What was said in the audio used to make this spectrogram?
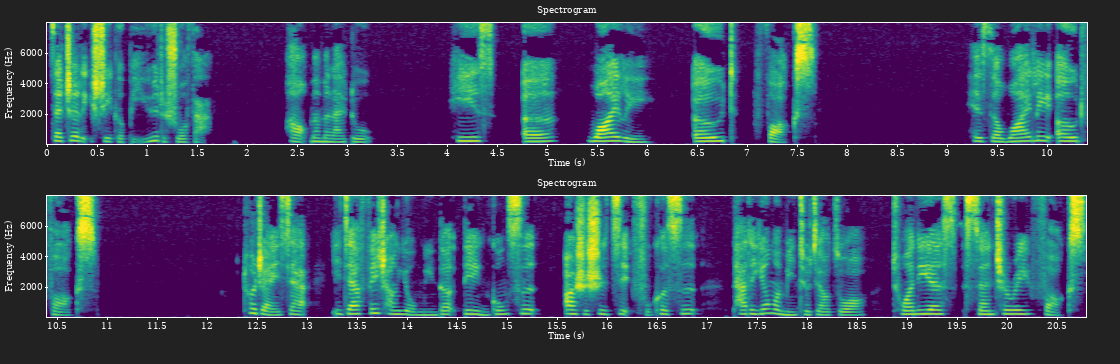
在这里是一个比喻的说法。好，慢慢来读：He's a Wily old fox. He's a wily old fox. 拓展一下，一家非常有名的电影公司——二十世纪福克斯，它的英文名就叫做 Twentieth Century Fox，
